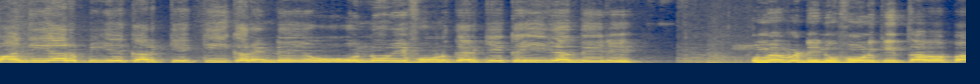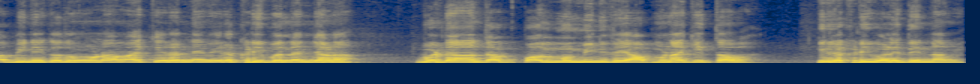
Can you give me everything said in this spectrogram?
5000 ਰੁਪਏ ਕਰਕੇ ਕੀ ਕਰਨ ਦੇ ਹੋ? ਉਹਨੂੰ ਵੀ ਫੋਨ ਕਰਕੇ ਕਹੀ ਜਾਂਦੇ ਜੇ। ਉਹ ਮੈਂ ਵੱਡੇ ਨੂੰ ਫੋਨ ਕੀਤਾ ਵਾ, ਭਾਬੀ ਨੇ ਕਦੋਂ ਆਉਣਾ ਵਾ? ਕਿਰਨ ਨੇ ਵੀ ਰਖੜੀ ਬੰਨਣ ਜਾਣਾ। ਵੱਡਾ ਆਂਦਾ ਮੰਮੀ ਨੇ ਤੇ ਆਪ ਮਨਾ ਕੀਤਾ ਵਾ ਕਿ ਰਖੜੀ ਵਾਲੇ ਦਿਨ ਨਾ ਵੀ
